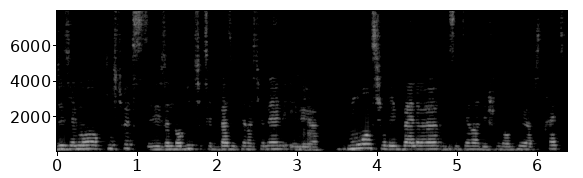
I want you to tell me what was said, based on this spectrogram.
deuxièmement, construire ces onboarding sur cette base opérationnelle et moins sur les valeurs, etc., des choses un peu abstraites,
